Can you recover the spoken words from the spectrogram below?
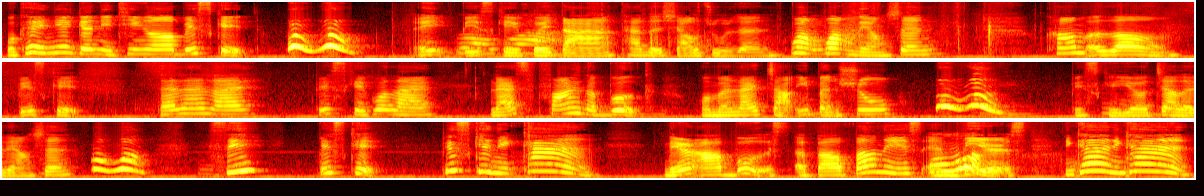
我可以念给你听哦，Biscuit。汪汪！哎，Biscuit 回答他的小主人，汪汪两声。Come along, Biscuit。来来来，Biscuit 过来。Let's find a book。我们来找一本书。汪汪！Biscuit 又叫了两声，汪汪。See, Biscuit, Biscuit，你看，There are books about bunnies and bears。你看，你看，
